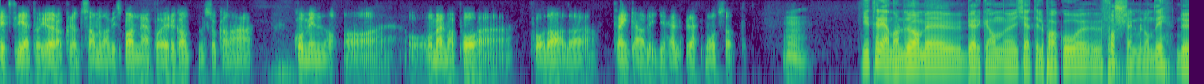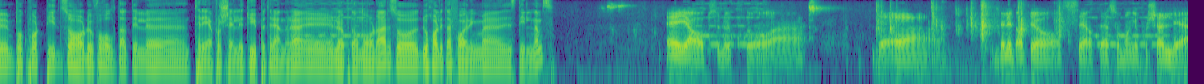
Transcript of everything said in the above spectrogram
litt frihet til å gjøre akkurat det samme. Da. Hvis ballen er på høyrekanten, så kan jeg komme inn og, og, og melde meg på, eh, på da. Da trenger jeg å ligge helt bredt motsatt. Mm. De trenerne du har med Bjørkan, Kjetil Paco, forskjellen mellom de? Du, på kort tid så har du forholdt deg til uh, tre forskjellige typer trenere i løpet av noen år der, så du har litt erfaring med stilen deres? Eh, ja, absolutt. Og uh, det, er, det, er, litt artig å se at det er så mange forskjellige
